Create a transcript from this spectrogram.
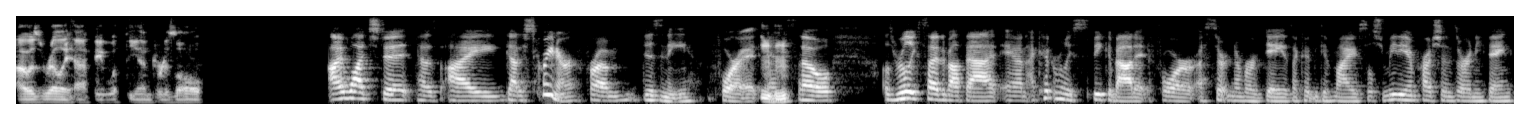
I was really happy with the end result. I watched it because I got a screener from Disney for it. Mm-hmm. And so I was really excited about that. And I couldn't really speak about it for a certain number of days. I couldn't give my social media impressions or anything.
